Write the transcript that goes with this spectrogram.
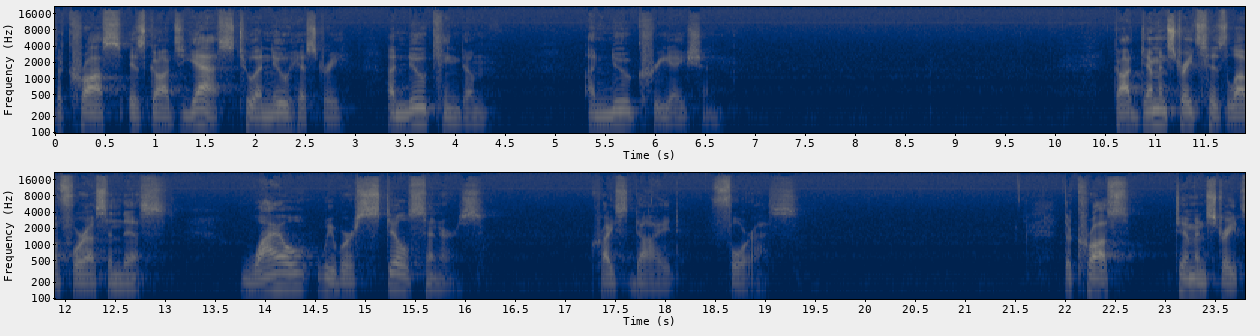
The cross is God's yes to a new history a new kingdom, a new creation. God demonstrates his love for us in this. While we were still sinners, Christ died for us. The cross demonstrates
